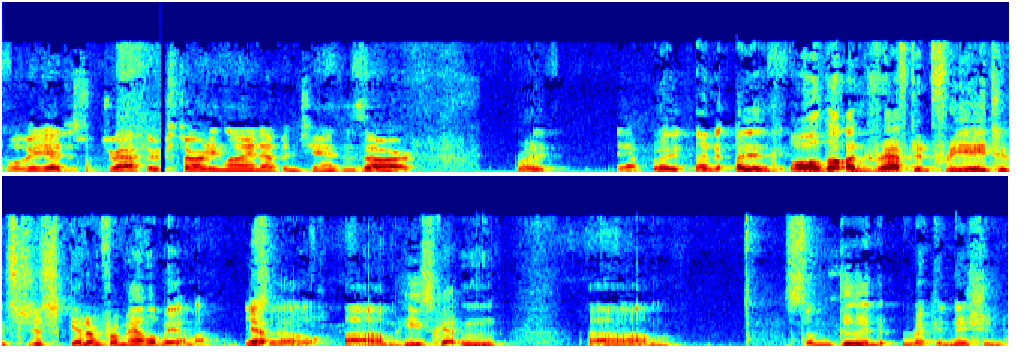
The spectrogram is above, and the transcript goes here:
Well, yeah. Just draft their starting lineup, and chances are, right. yeah. Right. All the undrafted free agents, just get them from Alabama. Yep. So um, he's gotten um, some good recognition.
